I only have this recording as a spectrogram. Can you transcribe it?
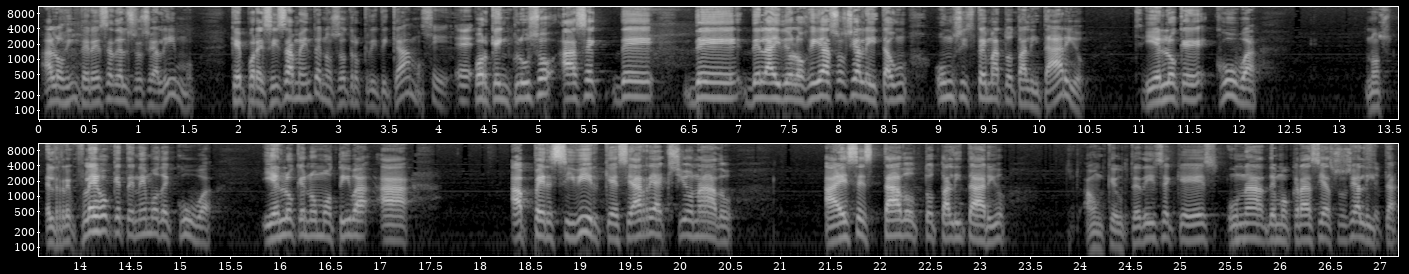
a los intereses del socialismo, que precisamente nosotros criticamos. Eh, porque incluso hace de, la ideología socialista un, sistema totalitario. Y es lo que Cuba, nos, el reflejo que tenemos de Cuba, y es lo que nos motiva a, a percibir que se ha reaccionado a ese Estado totalitario, aunque usted dice que es una democracia socialista.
